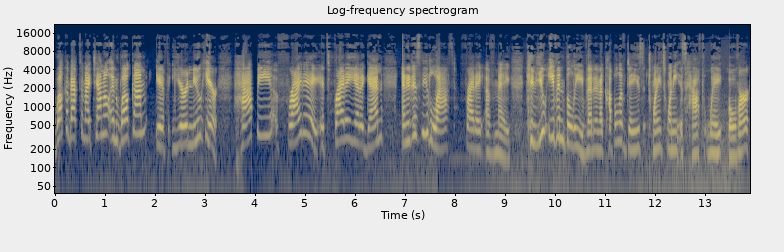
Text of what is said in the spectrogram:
Welcome back to my channel and welcome if you're new here. Happy Friday. It's Friday yet again and it is the last Friday of May. Can you even believe that in a couple of days, 2020 is halfway over?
